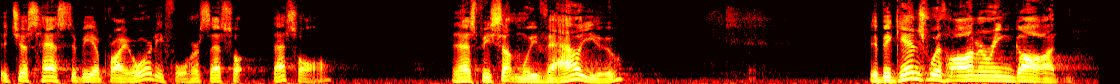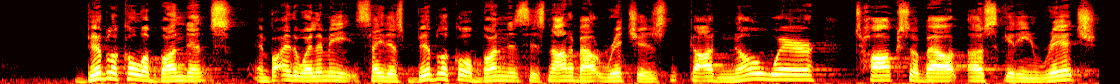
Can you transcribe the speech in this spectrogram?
It just has to be a priority for us. That's all. That's all. It has to be something we value. It begins with honoring God. Biblical abundance, and by the way, let me say this biblical abundance is not about riches. God nowhere talks about us getting rich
